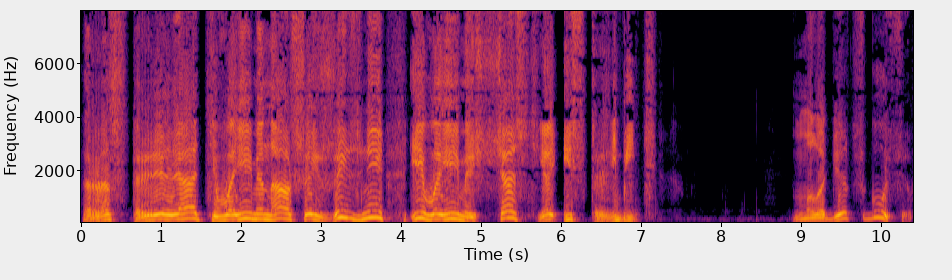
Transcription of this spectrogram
расстрелять во имя нашей жизни и во имя счастья истребить. Молодец, Гусев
